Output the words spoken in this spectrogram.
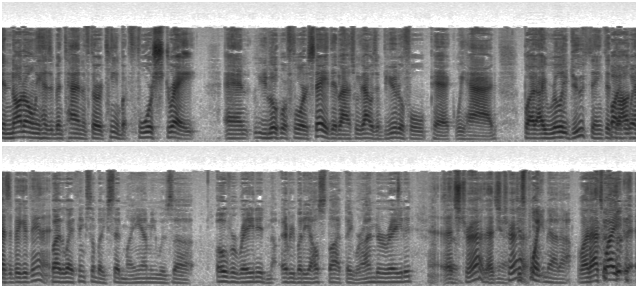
and not only has it been 10 of 13, but four straight. And you look what Florida State did last week. That was a beautiful pick we had. But I really do think that dog has a big advantage. By the way, I think somebody said Miami was uh, overrated, and everybody else thought they were underrated. That's So, true. That's yeah, true. Just pointing that out. Well, that's why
